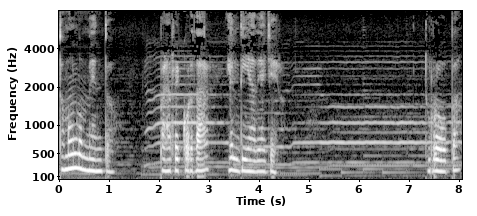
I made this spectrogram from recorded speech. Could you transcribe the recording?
Toma un momento para recordar el día de ayer. Tu ropa,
